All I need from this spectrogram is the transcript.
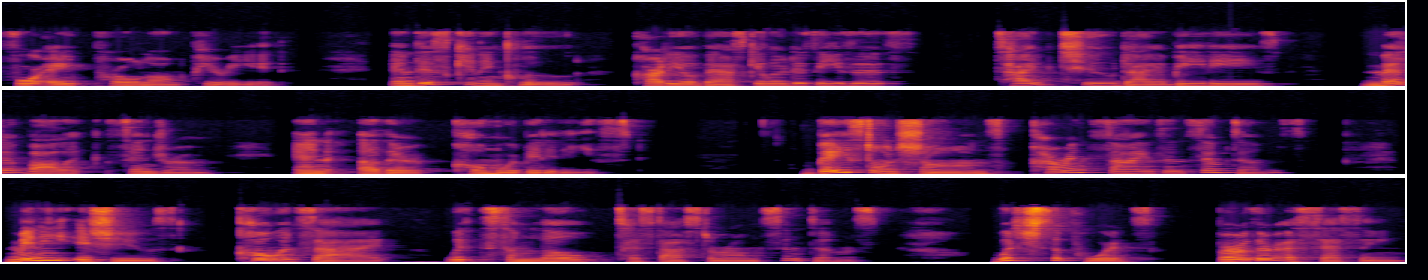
for a prolonged period, and this can include cardiovascular diseases, type 2 diabetes, metabolic syndrome, and other comorbidities. Based on Sean's current signs and symptoms, many issues coincide with some low testosterone symptoms, which supports further assessing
